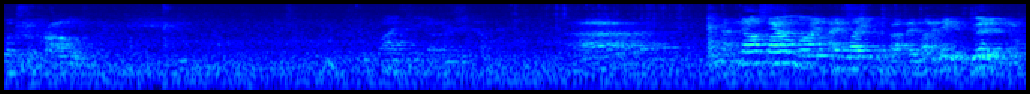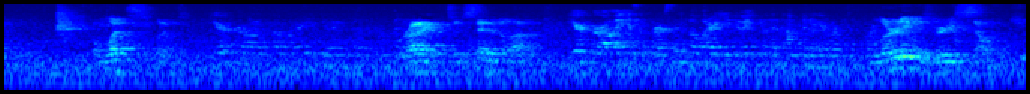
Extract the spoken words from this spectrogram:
What's the problem? Why do you don't learn No, so I. I like the. I, li- I think it's good, you know. But what's what? You're growing, but what are you doing for the company? Right. So say it aloud. You're growing as a person, but what are you doing for the company you're working for? Learning is very selfish.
